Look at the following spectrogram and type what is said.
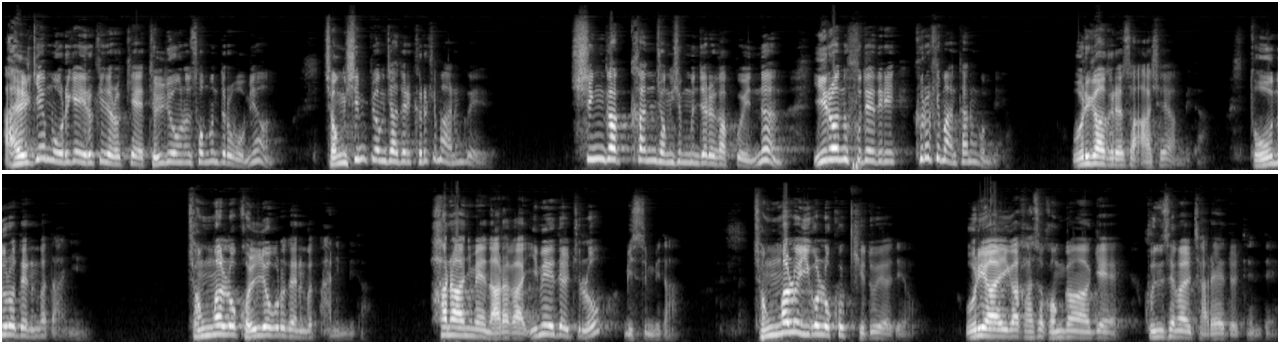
알게 모르게 이렇게 저렇게 들려오는 소문들을 보면 정신병자들이 그렇게 많은 거예요. 심각한 정신 문제를 갖고 있는 이런 후대들이 그렇게 많다는 겁니다. 우리가 그래서 아셔야 합니다. 돈으로 되는 것 아니에요. 정말로 권력으로 되는 것 아닙니다. 하나님의 나라가 임해야 될 줄로 믿습니다. 정말로 이걸 놓고 기도해야 돼요. 우리 아이가 가서 건강하게 군 생활 잘해야 될 텐데,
